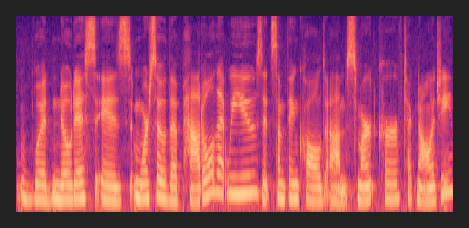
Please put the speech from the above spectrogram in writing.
would notice is more so the paddle that we use. It's something called um, Smart Curve technology.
